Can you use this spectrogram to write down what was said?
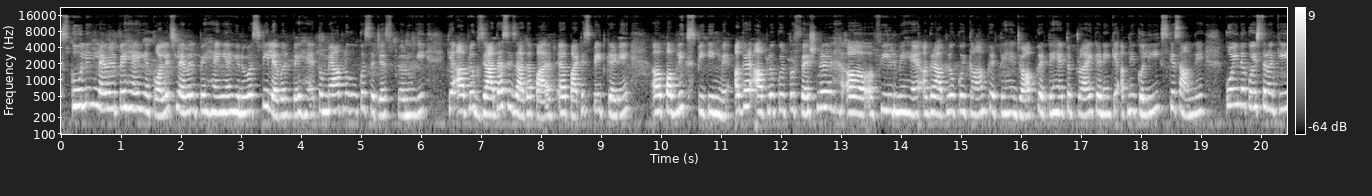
स्कूलिंग लेवल पे हैं या कॉलेज लेवल पे हैं या यूनिवर्सिटी लेवल पे हैं तो मैं आप लोगों को सजेस्ट करूँगी कि आप लोग ज़्यादा से ज़्यादा पार्टिसिपेट करें पब्लिक स्पीकिंग में। अगर आप लोग कोई प्रोफेशनल फ़ील्ड में हैं, अगर आप लोग कोई काम करते हैं जॉब करते हैं तो ट्राई करें कि अपने कोलीग्स के सामने कोई ना कोई इस तरह की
